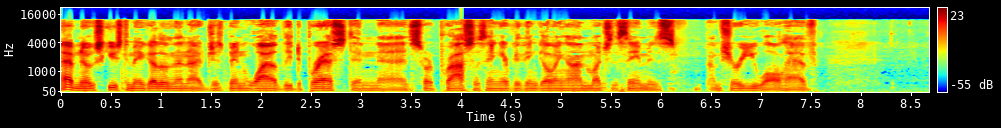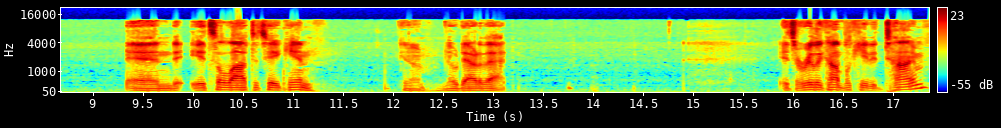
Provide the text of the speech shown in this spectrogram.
I have no excuse to make other than I've just been wildly depressed and uh, sort of processing everything going on, much the same as I'm sure you all have. And it's a lot to take in. You know, no doubt of that. It's a really complicated time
